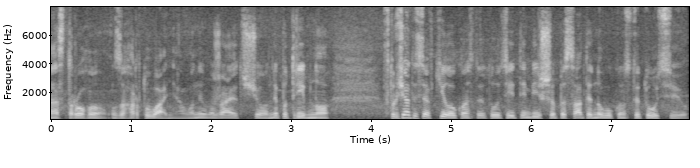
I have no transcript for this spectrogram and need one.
е, старого загартування. Вони вважають, що не потрібно втручатися в тіло Конституції, тим більше писати нову конституцію.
